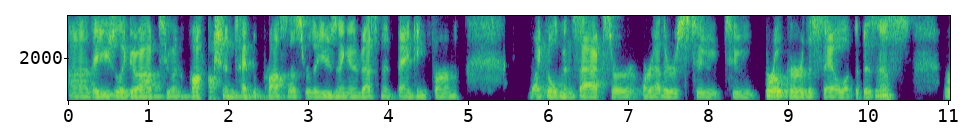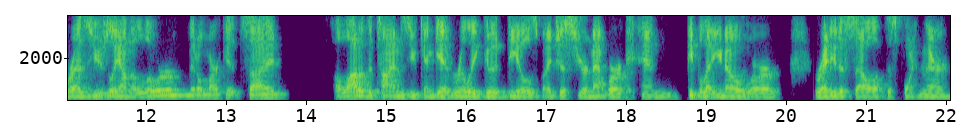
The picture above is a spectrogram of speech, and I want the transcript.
Uh, they usually go out to an auction type of process where they're using an investment banking firm like Goldman Sachs or or others to to broker the sale of the business. Whereas usually on the lower middle market side, a lot of the times you can get really good deals by just your network and people that you know who are ready to sell at this point in their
